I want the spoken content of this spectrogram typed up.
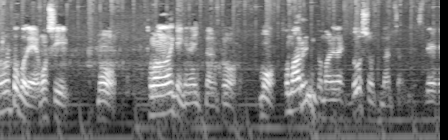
そのとこでもし、もう止まらなきゃいけないってなると、もう止まるに止まれないしどうしようってなっちゃうんですね。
